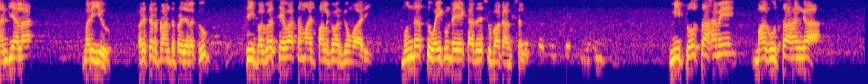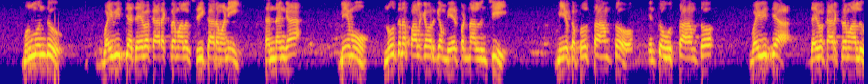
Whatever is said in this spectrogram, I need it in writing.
నంద్యాల మరియు పరిసర ప్రాంత ప్రజలకు శ్రీ భగవత్ సేవా సమాజ్ పాలకవర్గం వారి ముందస్తు వైకుంఠ ఏకాదశి శుభాకాంక్షలు. మీ ప్రోత్సాహమే మాకు ఉత్సాహంగా మున్ముందు వైవిధ్య దైవ కార్యక్రమాలకు శ్రీకారం అని చందంగా మేము నూతన పాలకవర్గం ఏర్పడినాల నుంచి మీ యొక్క ప్రోత్సాహంతో ఎంతో ఉత్సాహంతో వైవిధ్య దైవ కార్యక్రమాలు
